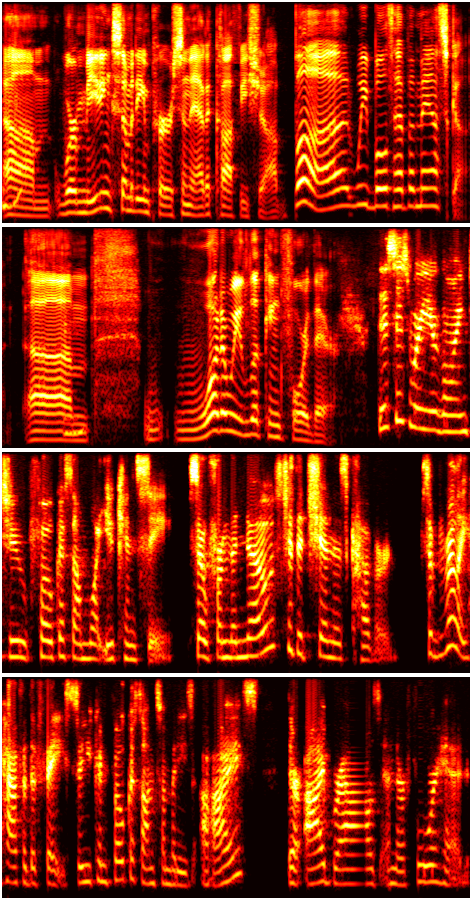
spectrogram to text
Mm-hmm. Um, we're meeting somebody in person at a coffee shop, but we both have a mask on. Um, mm-hmm. What are we looking for there? This is where you're going to focus on what you can see. So from the nose to the chin is covered. So really half of the face. So you can focus on somebody's eyes, their eyebrows, and their forehead.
